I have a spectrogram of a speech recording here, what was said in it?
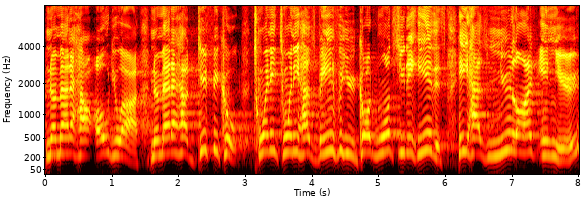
No matter how old you are, no matter how difficult 2020 has been for you, God wants you to hear this. He has new life in you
